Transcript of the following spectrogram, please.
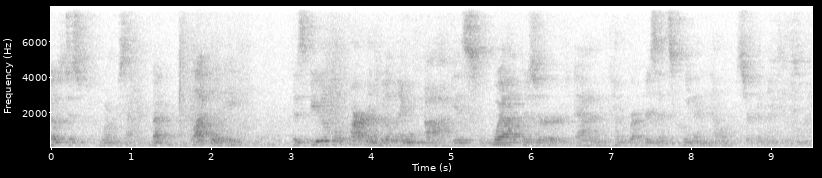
goes just one more second, but luckily, this beautiful apartment building uh, is well preserved and kind of represents Queen Anne Hill circa 1909.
